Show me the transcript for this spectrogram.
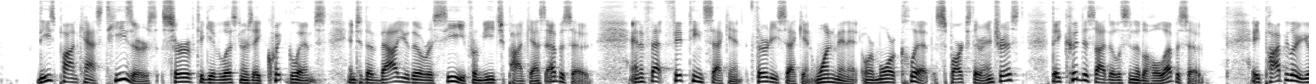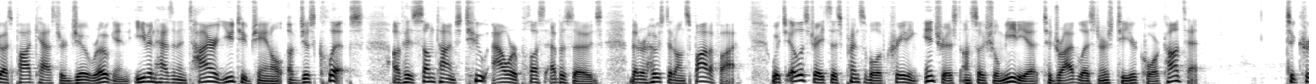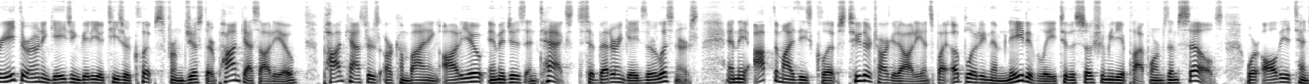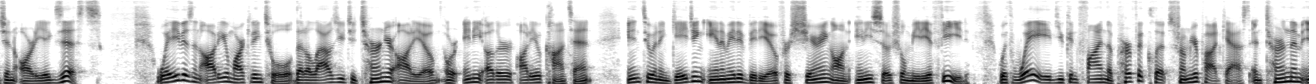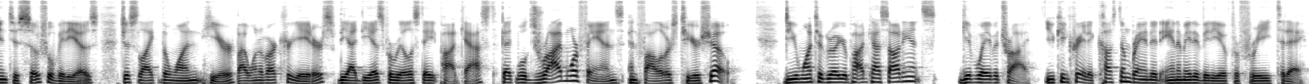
These podcast teasers serve to give listeners a quick glimpse into the value they'll receive from each podcast episode. And if that 15 second, 30 second, one minute, or more clip sparks their interest, they could decide to listen to the whole episode. A popular US podcaster, Joe Rogan, even has an entire YouTube channel of just clips of his sometimes two hour plus episodes that are hosted on Spotify, which illustrates this principle of creating interest on social media to drive listeners to your core content. To create their own engaging video teaser clips from just their podcast audio, podcasters are combining audio, images, and text to better engage their listeners. And they optimize these clips to their target audience by uploading them natively to the social media platforms themselves, where all the attention already exists. Wavve is an audio marketing tool that allows you to turn your audio or any other audio content into an engaging animated video for sharing on any social media feed. With Wavve, you can find the perfect clips from your podcast and turn them into social videos, just like the one here by one of our creators, the Ideas for Real Estate podcast, that will drive more fans and followers to your show. Do you want to grow your podcast audience? Give Wavve a try. You can create a custom branded animated video for free today.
